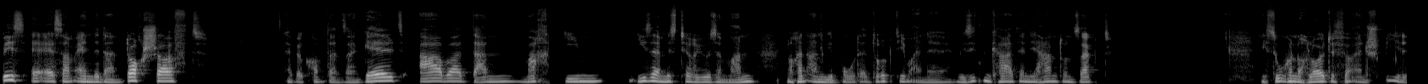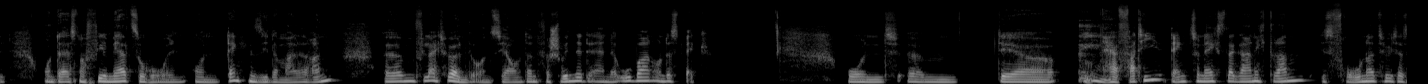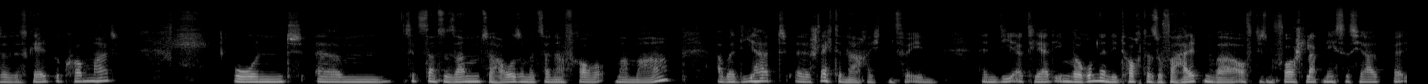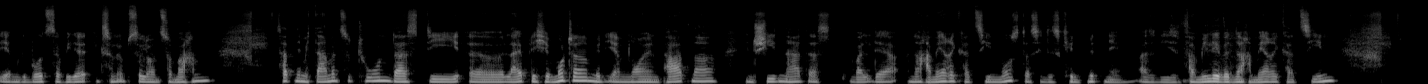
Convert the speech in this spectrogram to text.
bis er es am Ende dann doch schafft. Er bekommt dann sein Geld, aber dann macht ihm dieser mysteriöse Mann noch ein Angebot. Er drückt ihm eine Visitenkarte in die Hand und sagt, ich suche noch Leute für ein Spiel und da ist noch viel mehr zu holen. Und denken Sie da mal daran, ähm, vielleicht hören wir uns ja. Und dann verschwindet er in der U-Bahn und ist weg. Und ähm, der Herr Fatti denkt zunächst da gar nicht dran, ist froh natürlich, dass er das Geld bekommen hat und ähm, sitzt dann zusammen zu Hause mit seiner Frau Mama. Aber die hat äh, schlechte Nachrichten für ihn. Denn die erklärt ihm, warum denn die Tochter so verhalten war, auf diesen Vorschlag nächstes Jahr bei ihrem Geburtstag wieder X und Y zu machen. Es hat nämlich damit zu tun, dass die äh, leibliche Mutter mit ihrem neuen Partner entschieden hat, dass, weil der nach Amerika ziehen muss, dass sie das Kind mitnehmen. Also die Familie wird nach Amerika ziehen.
